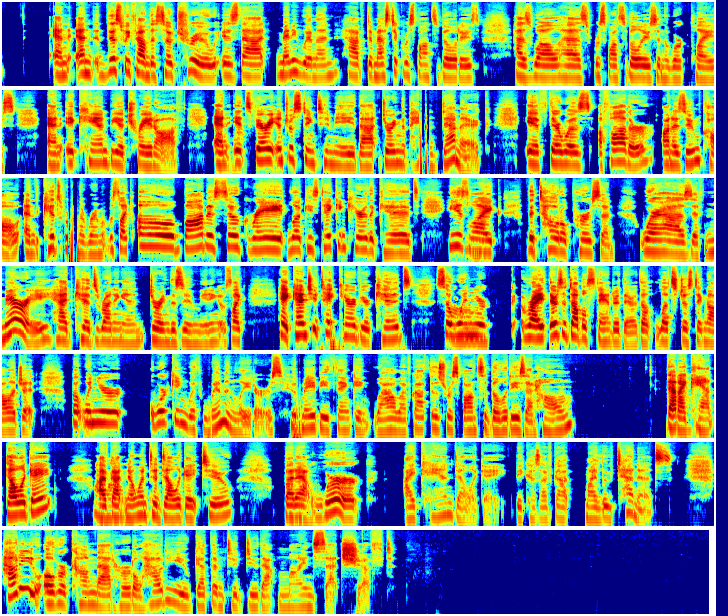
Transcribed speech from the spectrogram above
and and this we found this so true is that many women have domestic responsibilities as well as responsibilities in the workplace and it can be a trade-off. And it's very interesting to me that during the pandemic if there was a father on a zoom call and the kids were in the room it was like oh bob is so great. Look he's taking care of the kids. He's mm-hmm. like the total person. Whereas if mary had kids running in during the zoom meeting it was like hey, can't you take care of your kids? So when uh-huh. you're right, there's a double standard there. The, let's just acknowledge it. But when you're working with women leaders who may be thinking, wow, I've got those responsibilities at home that I mm-hmm. can't delegate. I've got mm-hmm. no one to delegate to. But at work, I can delegate because I've got my lieutenants. How do you overcome that hurdle? How do you get them to do that mindset shift?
